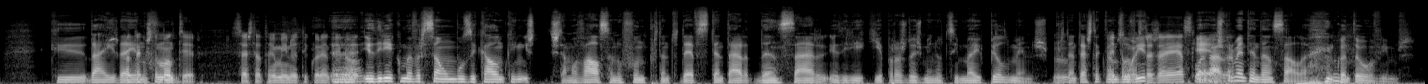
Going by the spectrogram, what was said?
que dá a ideia. Quanto é costumam ter? Se esta tem 1 minuto e Uh, 49? eu diria que uma versão musical um bocadinho. Isto, isto é uma valsa, no fundo, portanto deve-se tentar dançar. Eu diria que ia para os dois minutos e meio, pelo menos. Portanto, esta que vamos então ouvir. esta já é é, acelerada. experimentem dançá-la enquanto a ouvimos.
